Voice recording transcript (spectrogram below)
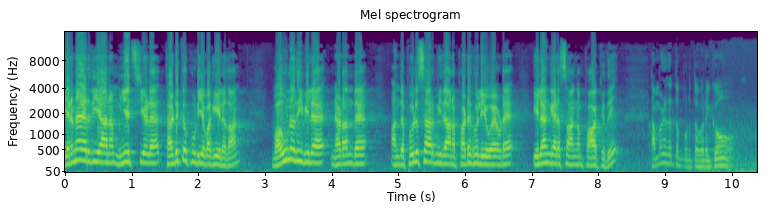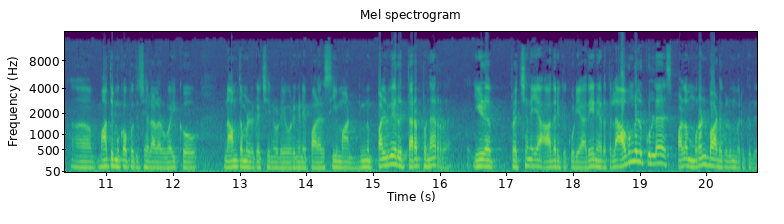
ஜனநாயக ரீதியான முயற்சிகளை தடுக்கக்கூடிய வகையில் தான் வவுனதீவில் நடந்த அந்த போலீசார் மீதான படுகொலையோட இலங்கை அரசாங்கம் பார்க்குது. தமிழகத்தை பொறுத்த வரைக்கும் மதிமுக பொதுச் செயலாளர் வைகோ நாம் தமிழர் கட்சியினுடைய ஒருங்கிணைப்பாளர் சீமான் இன்னும் பல்வேறு தரப்பினர் ஈழ பிரச்சனையை ஆதரிக்கக்கூடிய அதே நேரத்தில் அவங்களுக்குள்ள பல முரண்பாடுகளும் இருக்குது.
